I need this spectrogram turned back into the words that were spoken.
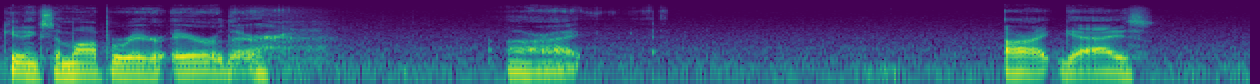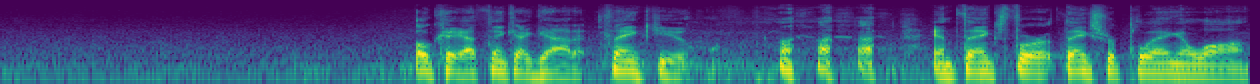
Getting some operator error there. All right. All right, guys. Okay, I think I got it. Thank you. and thanks for thanks for playing along.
